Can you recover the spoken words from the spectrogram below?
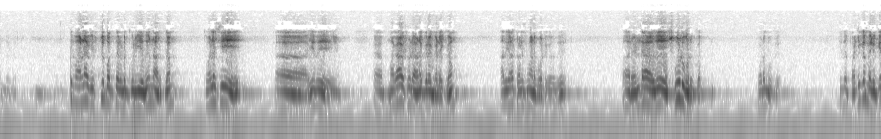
என்பது விஷ்ணு பக்தர்களுக்குரியதுன்னு அர்த்தம். துளசி இது மகாவிஷ்ணுடைய அனுகிரகம் கிடைக்கும். அதுக்காக துளசி மாலை போட்டுக்கிறது. ரெண்டாவது சூடு கொடுக்கும். உடம்புக்கு. இந்த படிகம் இருக்க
